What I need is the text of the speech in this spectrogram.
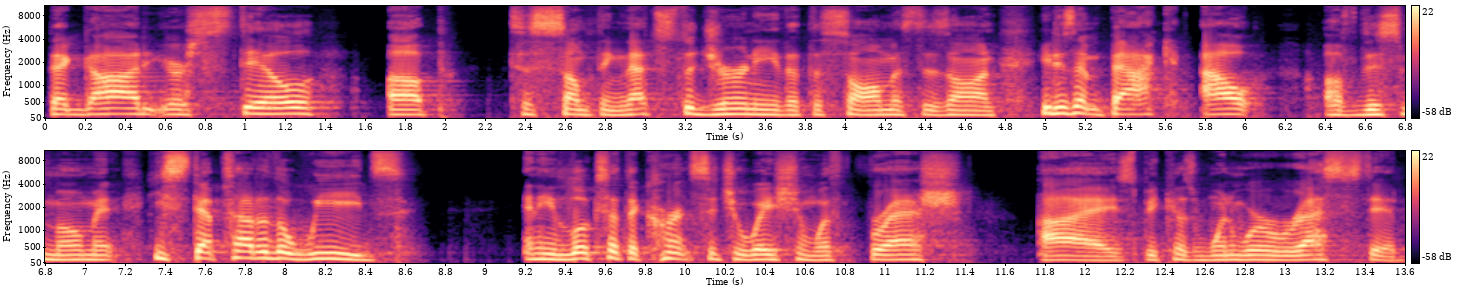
that God, you're still up to something. That's the journey that the psalmist is on. He doesn't back out of this moment. He steps out of the weeds and he looks at the current situation with fresh eyes because when we're rested,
